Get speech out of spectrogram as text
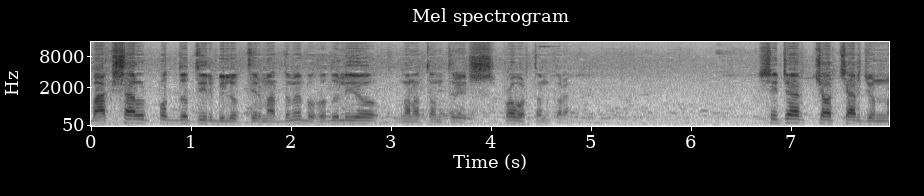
বাকশাল পদ্ধতির বিলুপ্তির মাধ্যমে বহুদলীয় গণতন্ত্রের প্রবর্তন করা। সেটার চর্চার জন্য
